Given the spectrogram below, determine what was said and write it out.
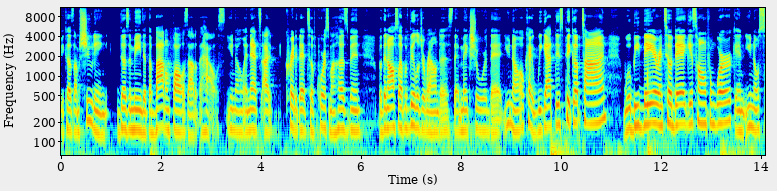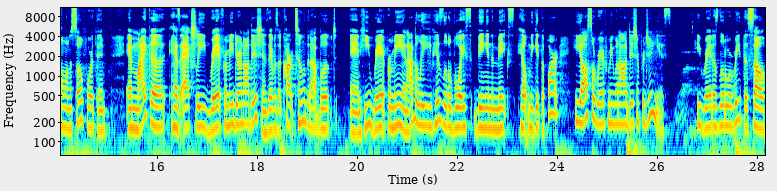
because I'm shooting doesn't mean that the bottom falls out of the house, you know, and that's I credit that to of course my husband, but then I also have a village around us that makes sure that, you know, okay, we got this pickup time. We'll be there until dad gets home from work and you know, so on and so forth. And and Micah has actually read for me during auditions. There was a cartoon that I booked and he read for me and I believe his little voice being in the mix helped me get the part. He also read for me when I auditioned for Genius. He read as little Aretha. So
